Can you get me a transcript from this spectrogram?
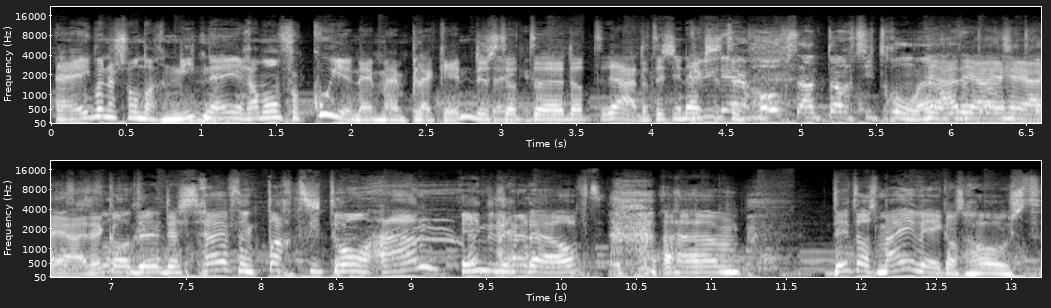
Eh, ik ben er zondag niet. Nee, Ramon Verkoeien neemt mijn plek in. Dus Zeker. dat, eh, dat, ja, dat is in extra... Culinair hoogst aan tart citron, hè? Ja, Over ja, tart ja, citron ja, ja. Er, gesproken. komt- er, er schuift een tacht citron aan in de derde helft. Ehm, dit was mijn week als host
